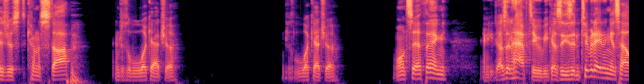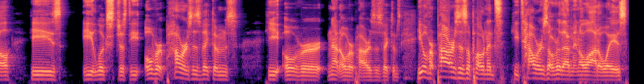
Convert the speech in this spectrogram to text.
is just kind of stop and just look at you. Just look at you. Won't say a thing. And he doesn't have to because he's intimidating as hell. He's he looks just he overpowers his victims. He over not overpowers his victims. He overpowers his opponents. He towers over them in a lot of ways,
